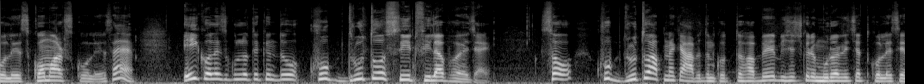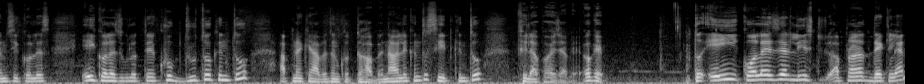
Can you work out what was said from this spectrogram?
college commerce college হ্যাঁ? এই কলেজগুলোতে কিন্তু খুব দ্রুত সিট ফিল আপ হয়ে যায়। সো খুব দ্রুত আপনাকে আবেদন করতে হবে। বিশেষ করে মুরারিচাঁদ কলেজ, এমসি কলেজ, এই কলেজগুলোতে খুব দ্রুত কিন্তু আপনাকে আবেদন করতে হবে। নাহলে কিন্তু সিট কিন্তু ফিল আপ হয়ে যাবে। ওকে তো এই কলেজের লিস্ট আপনারা দেখলেন।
